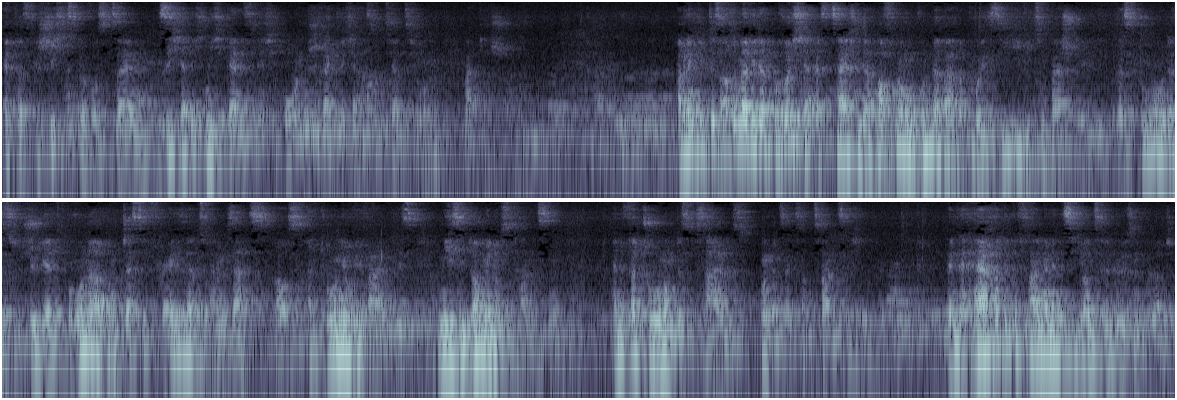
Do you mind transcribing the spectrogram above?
etwas Geschichtsbewusstsein sicherlich nicht gänzlich ohne schreckliche Assoziationen weiterschauen. Aber dann gibt es auch immer wieder Brüche als Zeichen der Hoffnung, wunderbare Poesie, wie zum Beispiel das Duo des Juliette Brunner und Jesse Fraser zu einem Satz aus Antonio Vivaldis Nisi Dominus tanzen, eine Vertonung des Psalms 126. Wenn der Herr die Gefangenen Zions erlösen wird,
